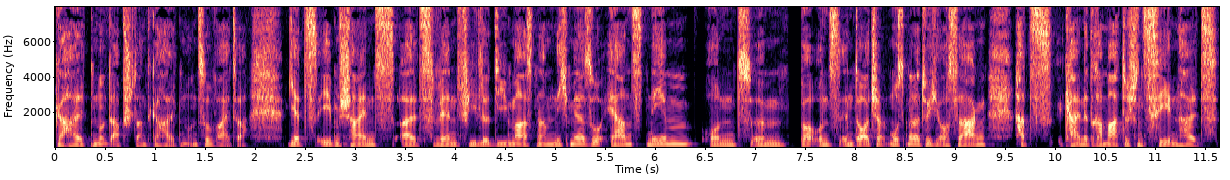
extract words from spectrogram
gehalten und Abstand gehalten und so weiter. Jetzt eben scheint's, als wenn viele die Maßnahmen nicht mehr so ernst nehmen. Und ähm, bei uns in Deutschland muss man natürlich auch sagen, hat's keine dramatischen Szenen halt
